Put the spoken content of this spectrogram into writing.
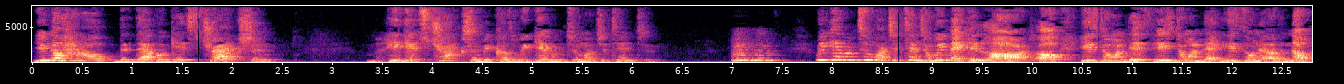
You know how the devil gets traction? He gets traction because we give him too much attention. Mm-hmm. We give him too much attention. We make it large. Oh, he's doing this. He's doing that. He's doing the other. No,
